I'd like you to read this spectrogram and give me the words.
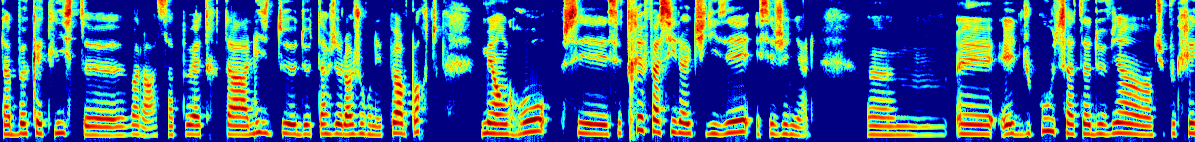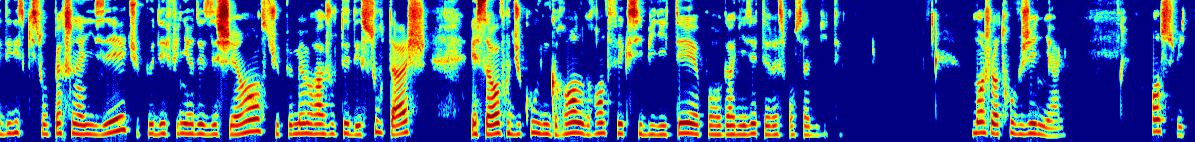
ta bucket list, euh, voilà. Ça peut être ta liste de, tâches de la journée, peu importe. Mais en gros, c'est très facile à utiliser et c'est génial et, du coup, ça devient, tu peux créer des listes qui sont personnalisées, tu peux définir des échéances, tu peux même rajouter des sous-tâches, et ça offre du coup une grande, grande flexibilité pour organiser tes responsabilités. Moi, je la trouve géniale. Ensuite,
